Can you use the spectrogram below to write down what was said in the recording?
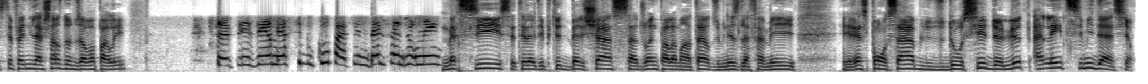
Stéphanie Lachance, de nous avoir parlé. C'est un plaisir. Merci beaucoup. Passez une belle fin de journée. Merci. C'était la députée de Bellechasse, adjointe parlementaire du ministre de la Famille et responsable du dossier de lutte à l'intimidation.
